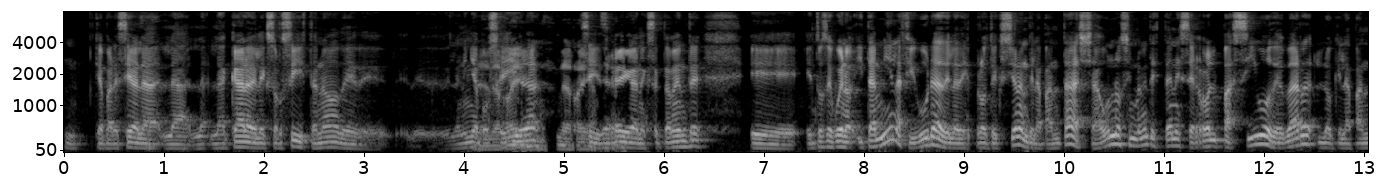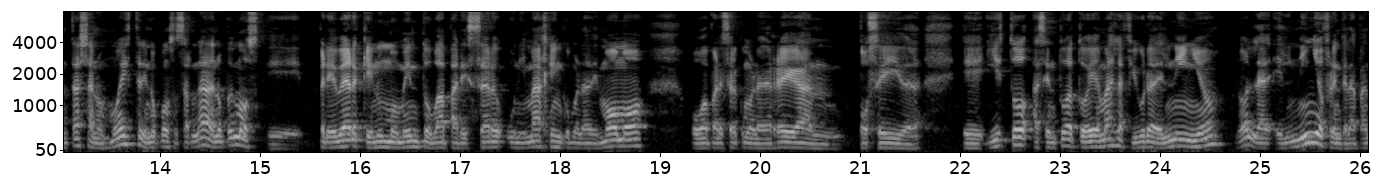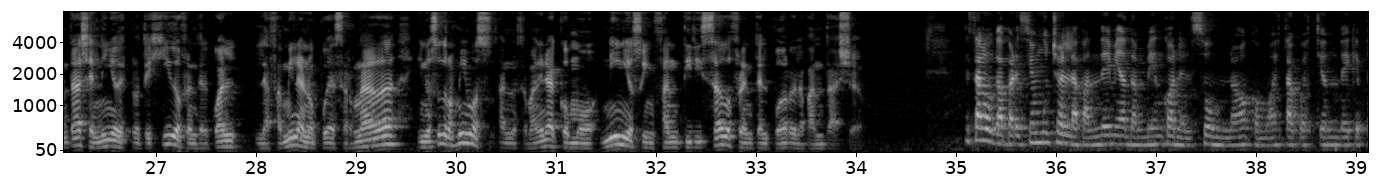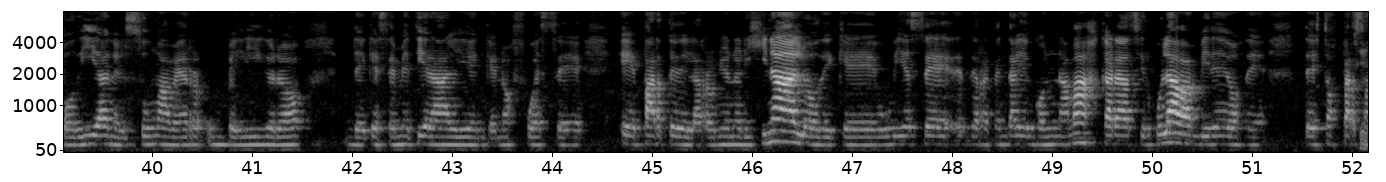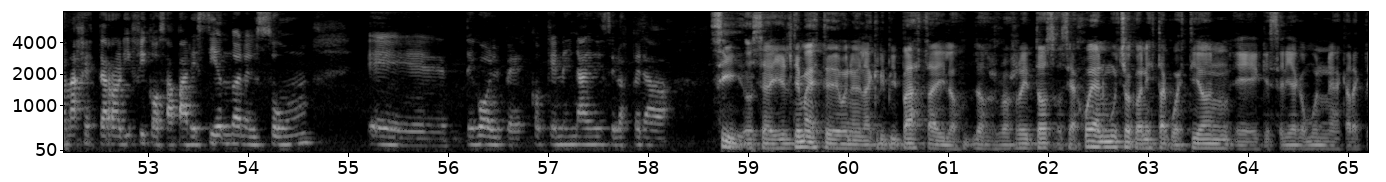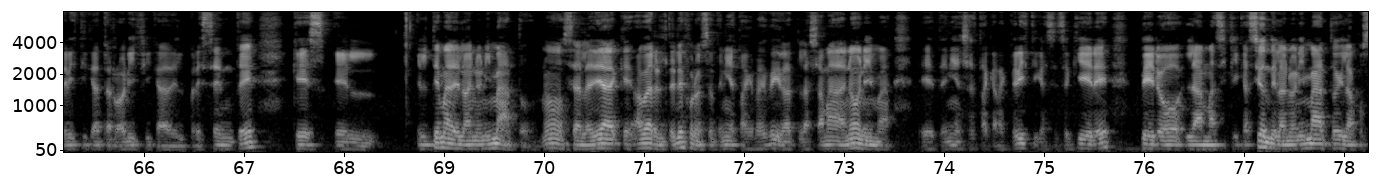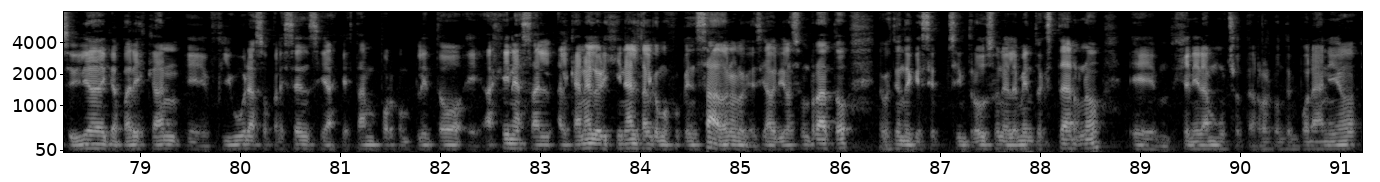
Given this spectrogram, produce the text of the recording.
Mm, que aparecía la, la, la cara del exorcista, ¿no? De, de, la niña poseída. De Reagan, sí, de Reagan, exactamente. Eh, entonces, bueno, y también la figura de la desprotección ante la pantalla. Uno simplemente está en ese rol pasivo de ver lo que la pantalla nos muestra y no podemos hacer nada. No podemos eh, prever que en un momento va a aparecer una imagen como la de Momo o va a aparecer como la de Reagan poseída. Eh, y esto acentúa todavía más la figura del niño, ¿no? el niño frente a la pantalla, el niño desprotegido frente al cual la familia no puede hacer nada, y nosotros mismos, a nuestra manera, como niños infantilizados frente al poder de la pantalla. Es algo que apareció mucho en la pandemia también con el Zoom, ¿no? Como esta cuestión de que podía en el Zoom haber un peligro de que se metiera alguien que no fuese eh, parte de la reunión original o de que hubiese de repente alguien con una máscara, circulaban videos de, estos personajes terroríficos apareciendo en el Zoom eh, de golpe, que ni nadie se lo esperaba. Sí, o sea, y el tema este de, bueno, de la creepypasta y los, los, retos, o sea, juegan mucho con esta cuestión eh, que sería como una característica terrorífica del presente, que es el, el tema del anonimato, ¿no? O sea, la idea de que, a ver, el teléfono eso tenía esta característica, la, llamada anónima eh, tenía ya esta característica, si se quiere, pero la masificación del anonimato y la posibilidad de que aparezcan eh, figuras o presencias que están por completo eh, ajenas al, canal original tal como fue pensado, ¿no? Lo que decía Gabriel hace un rato, la cuestión de que se, se introduce un elemento externo genera mucho terror contemporáneo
